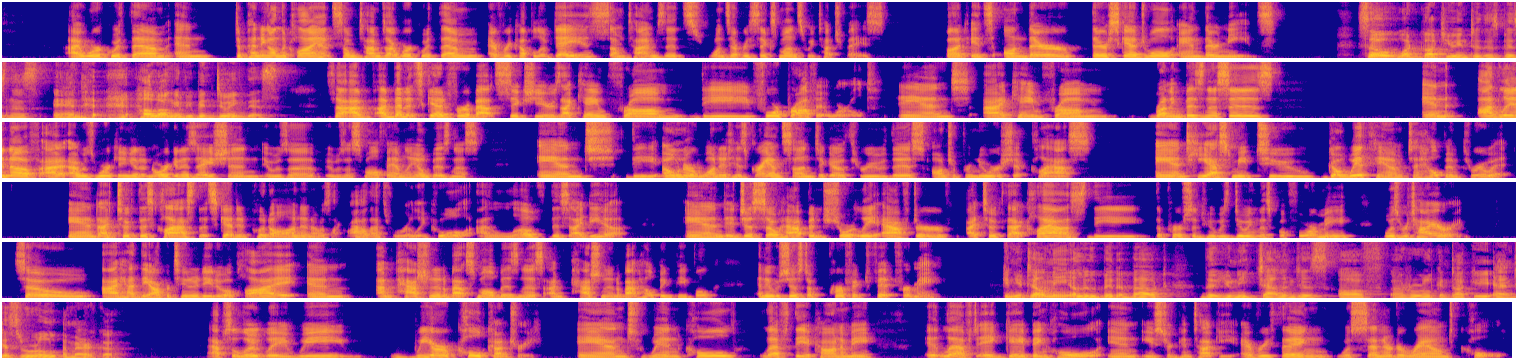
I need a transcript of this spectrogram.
I work with them, and depending on the client, sometimes I work with them every couple of days. Sometimes it's once every six months we touch base, but it's on their their schedule and their needs. So, what got you into this business and how long have you been doing this? So, I've, I've been at SKED for about six years. I came from the for profit world and I came from running businesses. And oddly enough, I, I was working at an organization. It was a it was a small family owned business, and the owner wanted his grandson to go through this entrepreneurship class and he asked me to go with him to help him through it. And I took this class that SKED had put on, and I was like, wow, that's really cool. I love this idea. And it just so happened shortly after I took that class, the the person who was doing this before me was retiring. So I had the opportunity to apply and I'm passionate about small business. I'm passionate about helping people. And it was just a perfect fit for me. Can you tell me a little bit about the unique challenges of uh, rural Kentucky and just rural America? Absolutely. We we are coal country and when coal left the economy, it left a gaping hole in eastern Kentucky. Everything was centered around coal.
